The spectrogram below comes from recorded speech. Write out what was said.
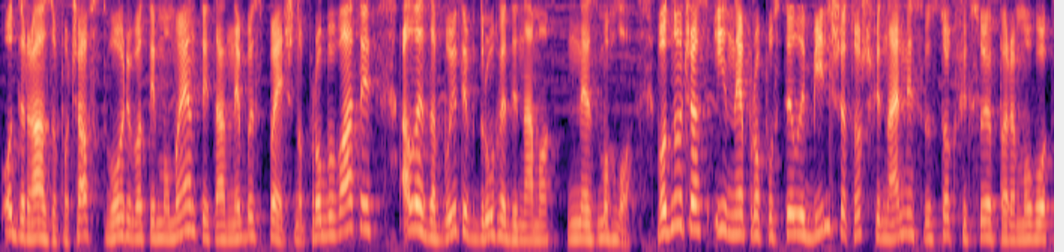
одразу почав створювати моменти та небезпечно пробивати, але забити вдруге Динамо не змогло. Водночас і не пропустили більше, тож фінальний свисток фіксує перемогу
